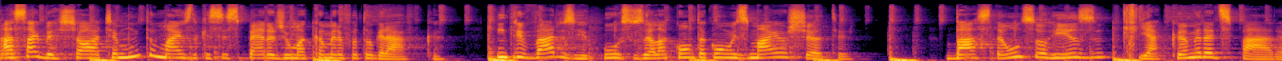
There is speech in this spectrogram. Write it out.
A Cybershot é muito mais do que se espera de uma câmera fotográfica. Entre vários recursos, ela conta com o Smile Shutter. Basta um sorriso e a câmera dispara.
